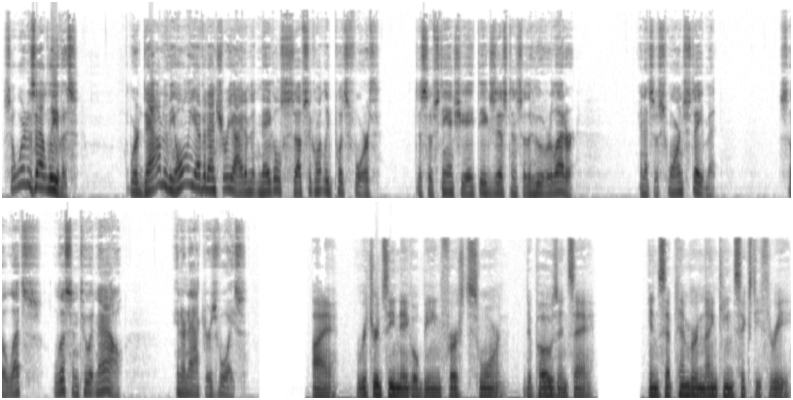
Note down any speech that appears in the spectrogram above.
So, where does that leave us? We're down to the only evidentiary item that Nagell subsequently puts forth to substantiate the existence of the Hoover letter, and it's a sworn statement. So, let's listen to it now in an actor's voice. I, Richard C. Nagell, being first sworn, depose and say. In September 1963,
